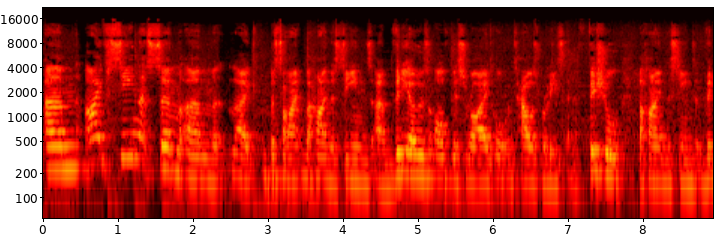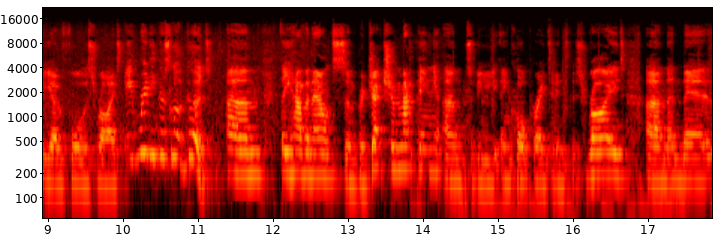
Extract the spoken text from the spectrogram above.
Um, I've seen some um, like beside, behind the scenes um, videos of this ride. Alton Towers released an official behind the scenes video for this ride. It really does look good. they have announced some projection mapping to be incorporated into this ride, and there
